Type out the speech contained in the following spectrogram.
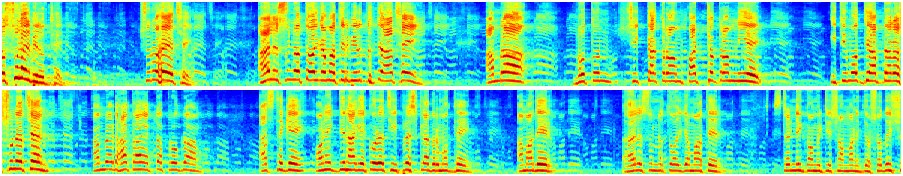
রসুলের বিরুদ্ধে শুরু হয়েছে। আহলে সুন্নত জামাতের বিরুদ্ধে আছেই। আমরা নতুন শিক্ষাক্রম, পাঠ্যক্রম নিয়ে ইতিমধ্যে আপনারা শুনেছেন, আমরা ঢাকায় একটা প্রোগ্রাম আজ থেকে অনেক দিন আগে করেছি প্রেস ক্লাবের মধ্যে। আমাদের আহলে সুন্নত জামাতের স্ট্যান্ডিং কমিটির সম্মানিত সদস্য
